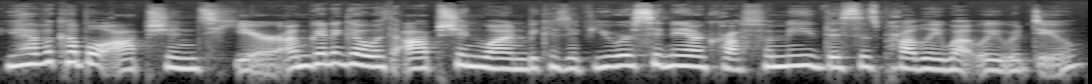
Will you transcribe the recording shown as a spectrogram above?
You have a couple options here. I'm going to go with option one because if you were sitting across from me, this is probably what we would do.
